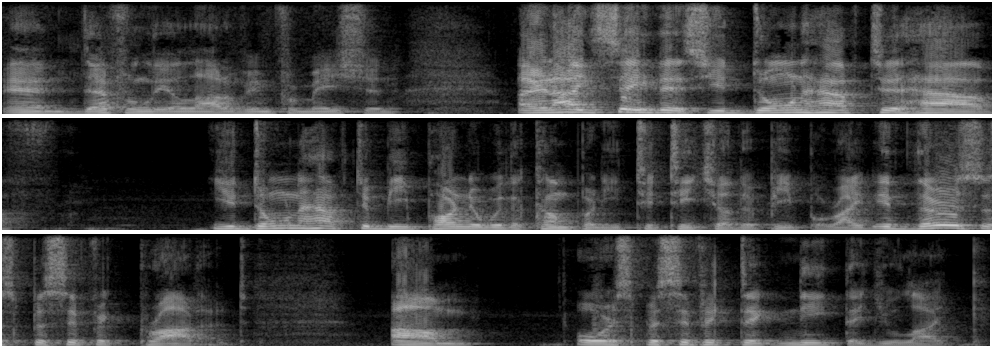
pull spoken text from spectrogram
and definitely a lot of information. And I say this: you don't have to have, you don't have to be partnered with a company to teach other people, right? If there is a specific product, um, or a specific technique that you like,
